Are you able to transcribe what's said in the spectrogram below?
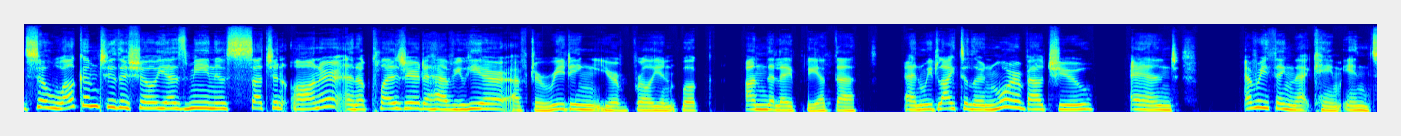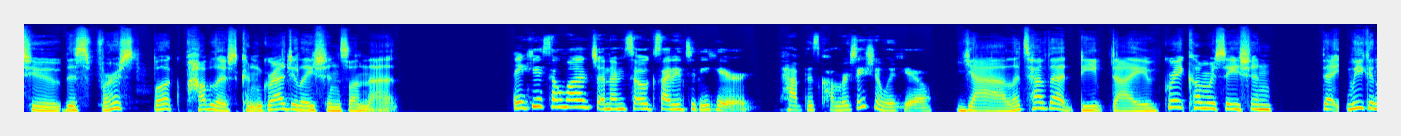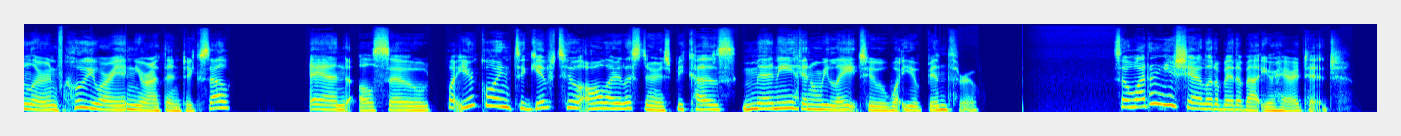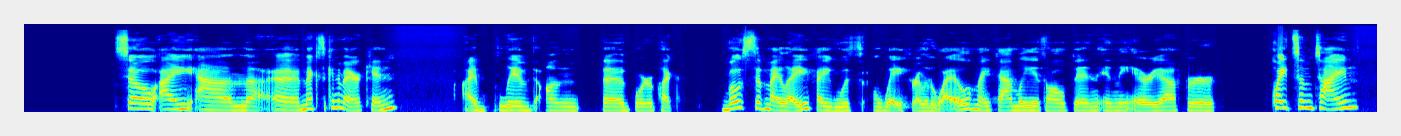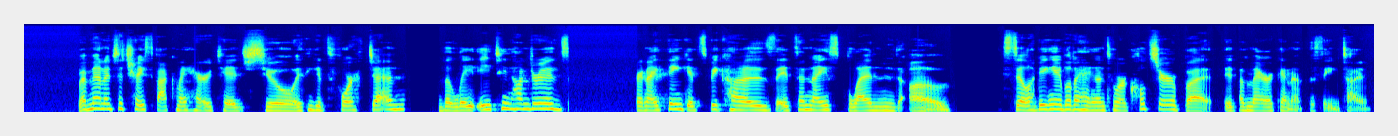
So, welcome to the show, Yasmin. It's such an honor and a pleasure to have you here after reading your brilliant book, Andale Prieta. And we'd like to learn more about you and everything that came into this first book published. Congratulations on that. Thank you so much. And I'm so excited to be here, have this conversation with you. Yeah, let's have that deep dive. Great conversation that we can learn who you are in your authentic self and also what you're going to give to all our listeners because many can relate to what you've been through. So, why don't you share a little bit about your heritage? So, I am uh, a Mexican American. I've lived on the borderplex most of my life. I was away for a little while. My family has all been in the area for quite some time. I managed to trace back my heritage to, I think it's fourth gen, the late 1800s. And I think it's because it's a nice blend of still being able to hang on to our culture, but it's American at the same time.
